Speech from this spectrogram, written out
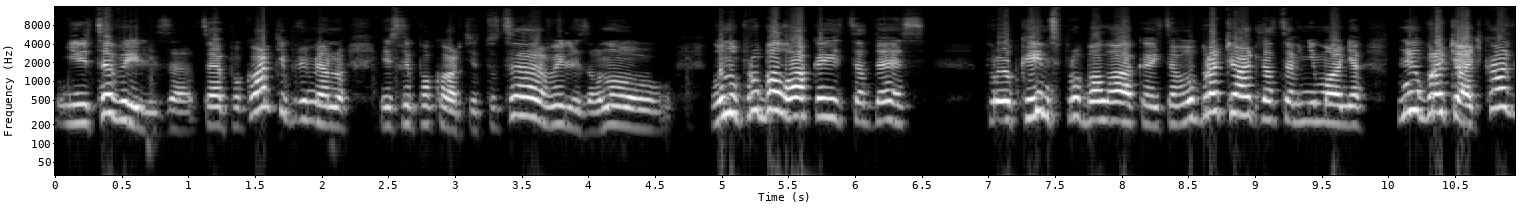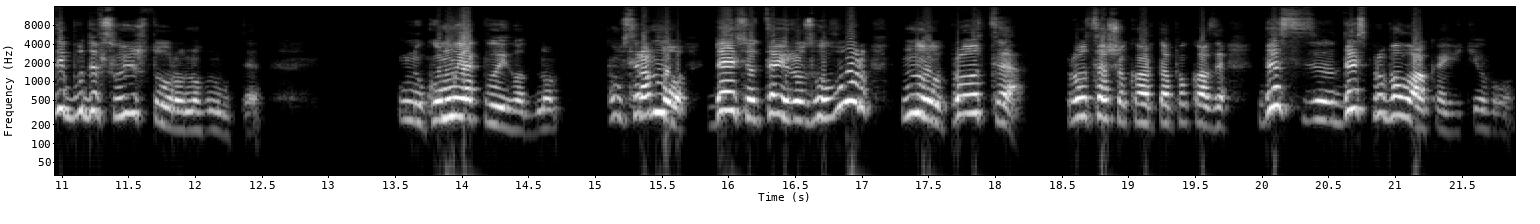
І це вилізе. Це по карті, примерно, якщо по карті, то це вилізе. Воно, воно пробалакається десь, про кимсь пробалакається, обратять на це внимання, не обратять, кожен буде в свою сторону гнути. Ну, кому як вигодно. Ну, все одно, десь оцей розговор, ну, про це, про це, що карта показує, десь, десь пробалакають його.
